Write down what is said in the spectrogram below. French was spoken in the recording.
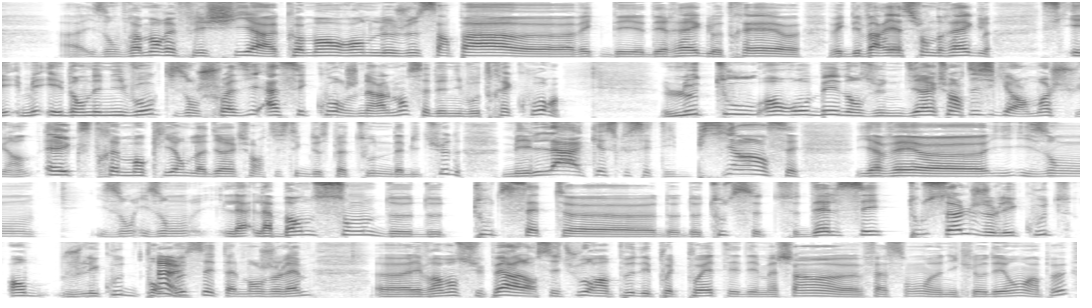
ils ont vraiment réfléchi à comment rendre le jeu sympa euh, avec des, règles très, euh, avec des variations de règles, et, mais, dans des niveaux qu'ils ont choisis assez courts. Généralement, c'est des niveaux très courts. Le tout enrobé dans une direction artistique. Alors moi, je suis un extrêmement client de la direction artistique de Splatoon d'habitude, mais là, qu'est-ce que c'était bien C'est, il y avait, euh, ils ont, ils ont, ils ont la, la bande son de, de toute cette, euh, de, de, tout ce, ce, DLC tout seul, je l'écoute, en, je l'écoute pour ah bosser tellement je l'aime. Euh, elle est vraiment super. Alors c'est toujours un peu des poètes poètes et des machins euh, façon euh, Nickelodeon un peu,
